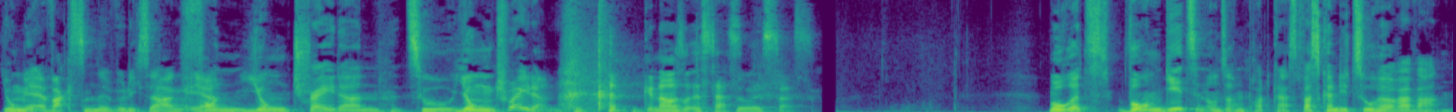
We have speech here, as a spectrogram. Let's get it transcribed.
junge Erwachsene, würde ich sagen. Eher. Von jungen Tradern zu jungen Tradern. genau so ist das. So ist das. Moritz, worum geht's in unserem Podcast? Was können die Zuhörer erwarten?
